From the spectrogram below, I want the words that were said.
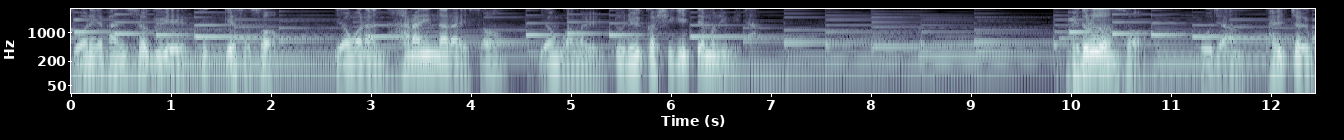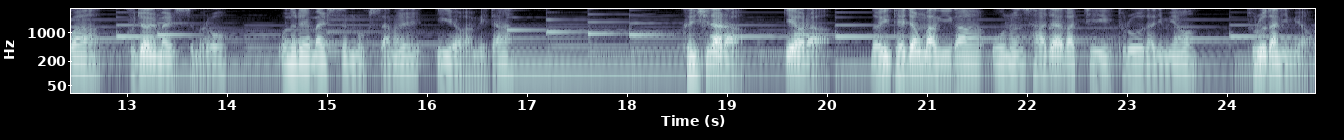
구원의 반석 위에 굳게 서서 영원한 하나님 나라에서 영광을 누릴 것이기 때문입니다. 베드로전서 5장 8절과 9절 말씀으로 오늘의 말씀 묵상을 이어갑니다. 근신하라 깨어라. 너희 대적마귀가 오는 사자같이 두루다니며 두루다니며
